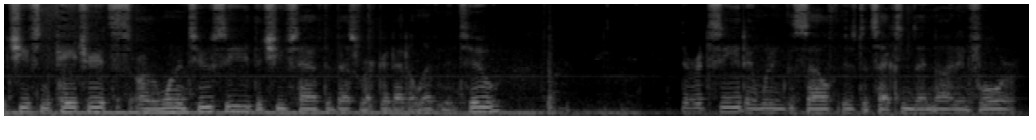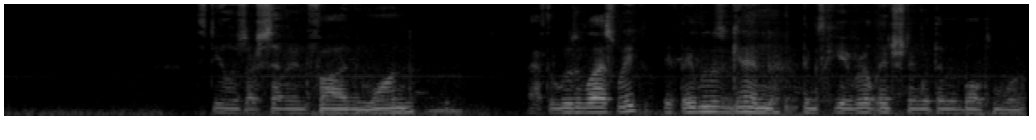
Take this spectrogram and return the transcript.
The Chiefs and the Patriots are the one and two seed. The Chiefs have the best record at eleven and two. Third seed and winning the South is the Texans at nine and four. Steelers are seven and five and one. After losing last week, if they lose again, things could get real interesting with them in Baltimore.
